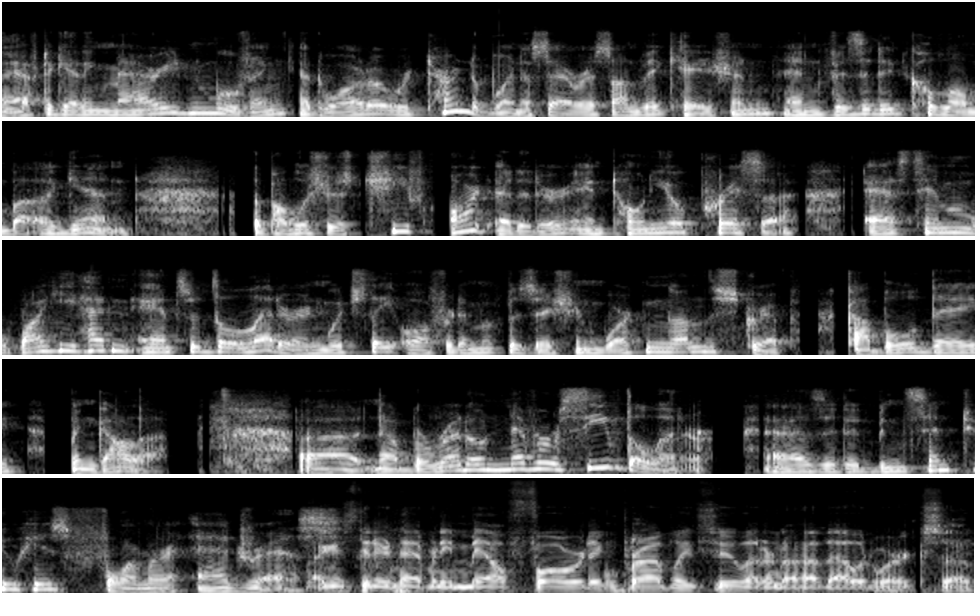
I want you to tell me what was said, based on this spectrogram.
After getting married and moving, Eduardo returned to Buenos Aires on vacation and visited Columba again. The publisher's chief art editor, Antonio Presa, asked him why he hadn't answered the letter in which they offered him a position working on the strip Kabul de Bengala. Uh, now, Barreto never received the letter, as it had been sent to his former address. I guess they didn't have any mail forwarding, probably too. I don't know how that would work. So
